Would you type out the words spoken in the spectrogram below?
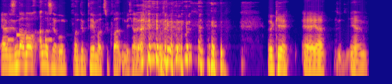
Ja, wir sind aber auch andersherum von dem Thema zu Quantenmechanik. okay, äh, ja, ja gut.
